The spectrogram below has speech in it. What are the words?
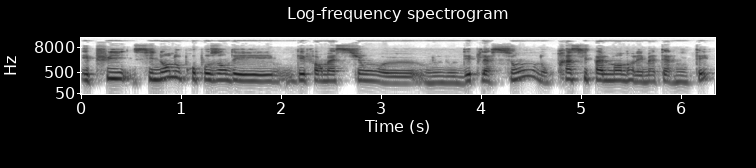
Et puis, sinon, nous proposons des, formations euh, où nous nous déplaçons, donc principalement dans les maternités.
